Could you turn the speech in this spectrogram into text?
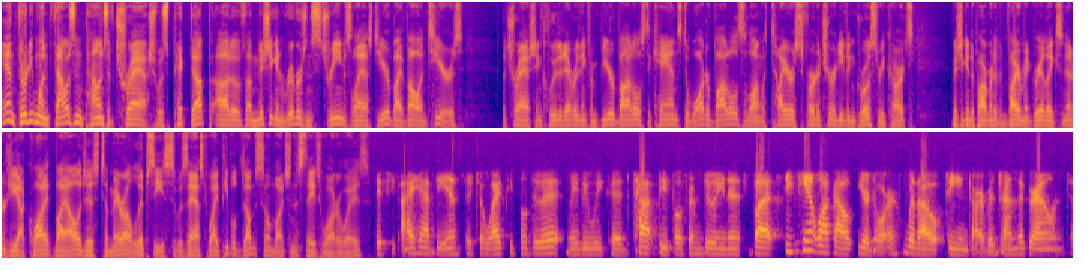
And 31,000 pounds of trash was picked up out of uh, Michigan rivers and streams last year by volunteers. The trash included everything from beer bottles to cans to water bottles, along with tires, furniture, and even grocery carts. Michigan Department of Environment, Great Lakes and Energy aquatic biologist Tamara Lipsey was asked why people dump so much in the state's waterways. If I had the answer to why people do it, maybe we could stop people from doing it. But you can't walk out your door without seeing garbage on the ground.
